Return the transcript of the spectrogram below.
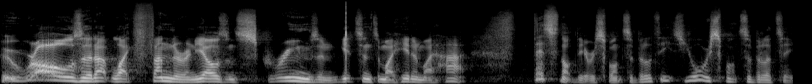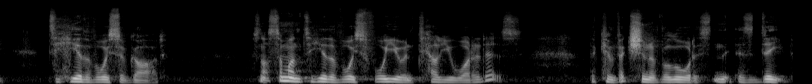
who rolls it up like thunder and yells and screams and gets into my head and my heart. That's not their responsibility. It's your responsibility to hear the voice of God. It's not someone to hear the voice for you and tell you what it is. The conviction of the Lord is, is deep.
